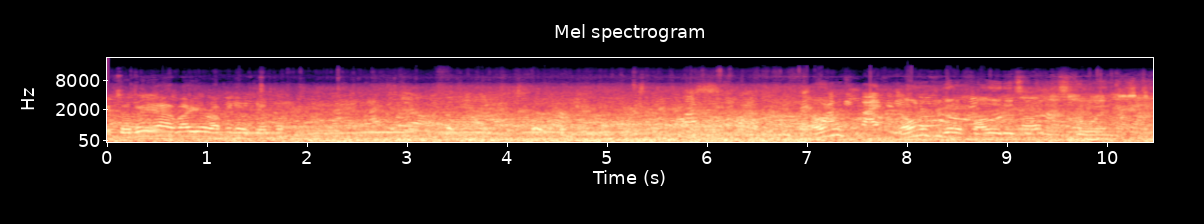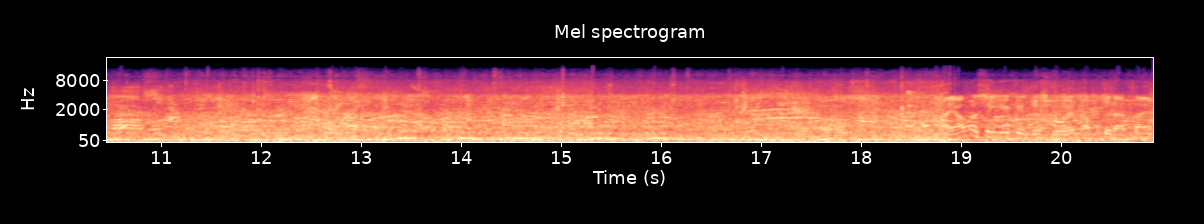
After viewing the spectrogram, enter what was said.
Six o three, yeah, vaya rápido el tiempo. I wonder, I wonder if you gotta follow this into the school in. I almost think you can just go in up to that time.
